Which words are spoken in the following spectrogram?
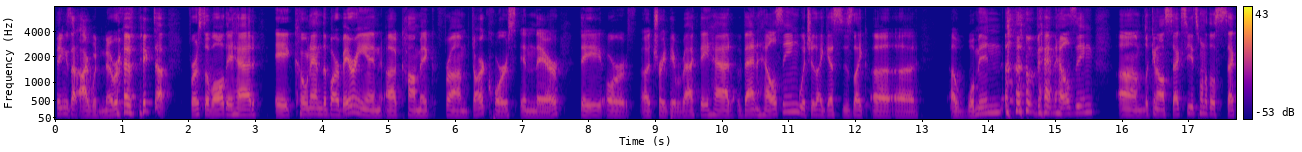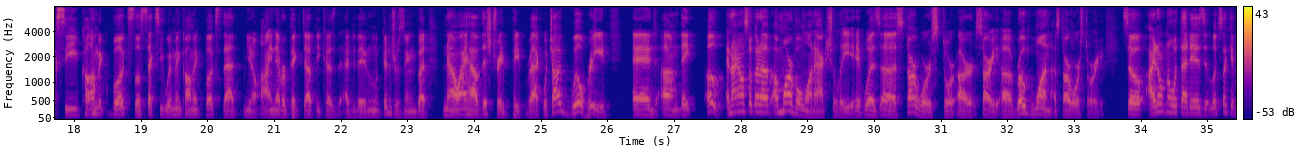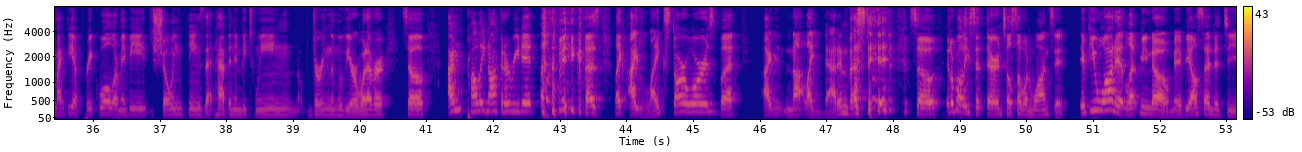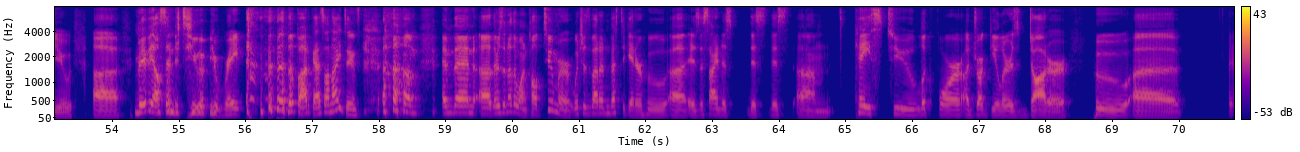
things that I would never have picked up. First of all, they had a Conan the Barbarian uh, comic from Dark Horse in there they or a trade paperback. They had Van Helsing, which is I guess is like a a, a woman Van Helsing, um, looking all sexy. It's one of those sexy comic books, those sexy women comic books that you know I never picked up because they didn't look interesting. But now I have this trade paperback, which I will read. And um, they oh, and I also got a, a Marvel one actually. It was a Star Wars story, or sorry, uh, Rogue One, a Star Wars story. So I don't know what that is. It looks like it might be a prequel or maybe showing things that happen in between during the movie or whatever. So I'm probably not going to read it because like I like Star Wars, but I'm not like that invested. so it'll probably sit there until someone wants it. If you want it, let me know. Maybe I'll send it to you. Uh, maybe I'll send it to you if you rate the podcast on iTunes. Um, and then uh, there's another one called Tumor, which is about an investigator who uh, is assigned this this this um, case to look for a drug dealer's daughter who uh,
